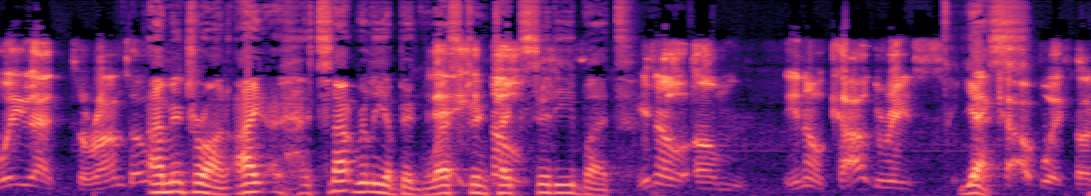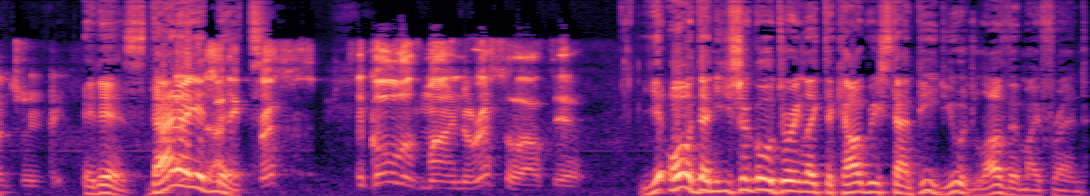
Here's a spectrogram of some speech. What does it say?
where you at? Toronto? I'm in Toronto. I it's not really a big western you know- type city, but you know, um, you know, Calgary's Yes. cowboy country. it is. That I think admit. It's goal of mine to wrestle out there. Yeah, oh, then you should go during like the Calgary Stampede. You would love it, my friend.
